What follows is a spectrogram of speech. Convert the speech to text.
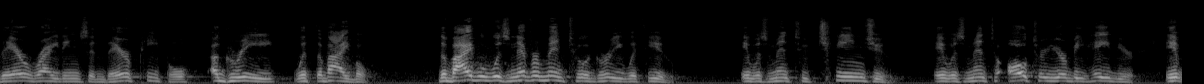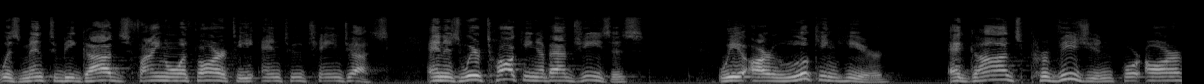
their writings and their people agree with the Bible. The Bible was never meant to agree with you. It was meant to change you. It was meant to alter your behavior. It was meant to be God's final authority and to change us. And as we're talking about Jesus, we are looking here at God's provision for our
